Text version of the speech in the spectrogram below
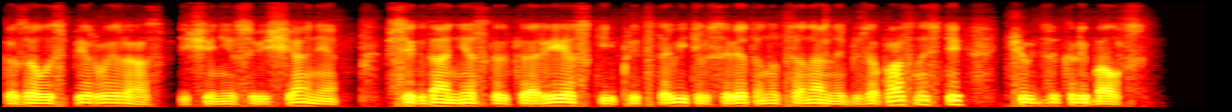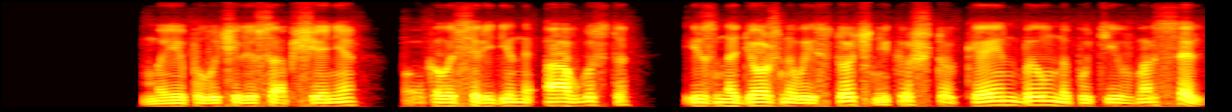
Казалось, первый раз в течение совещания всегда несколько резкий представитель Совета национальной безопасности чуть заколебался. Мы получили сообщение около середины августа из надежного источника, что Кейн был на пути в Марсель.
